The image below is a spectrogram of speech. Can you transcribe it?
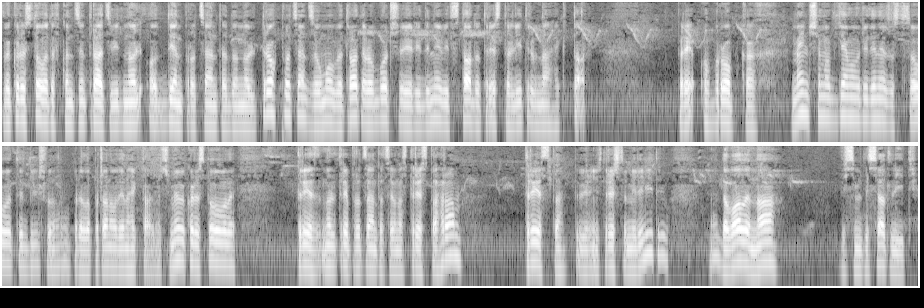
Використовувати в концентрації від 0,1% до 0,3% за умов витрати робочої рідини від 100 до 300 літрів на гектар. При обробках меншим об'ємом рідини застосовувати більшу норму прилипача на 1 гектар. Значить, ми використовували 0,3% це у нас 300 грам, 300, вірніше 300 мл ми давали на 80 літрів.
